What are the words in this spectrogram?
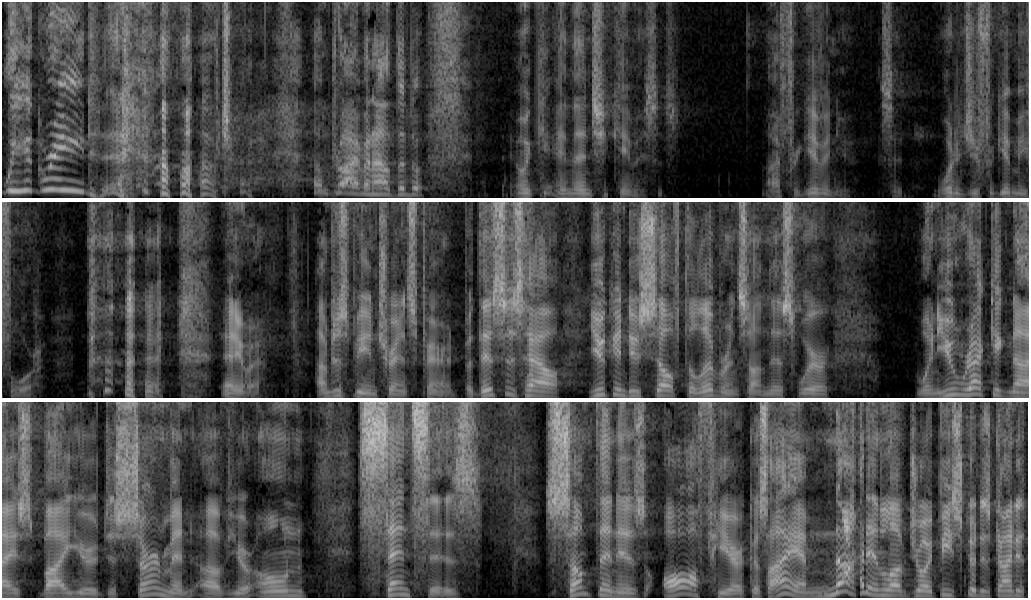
We agreed. I'm driving out the door. And, and then she came and says, I've forgiven you. I said, What did you forgive me for? anyway, I'm just being transparent. But this is how you can do self deliverance on this, where when you recognize by your discernment of your own senses, something is off here because I am not in love, joy, peace, goodness, kindness,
